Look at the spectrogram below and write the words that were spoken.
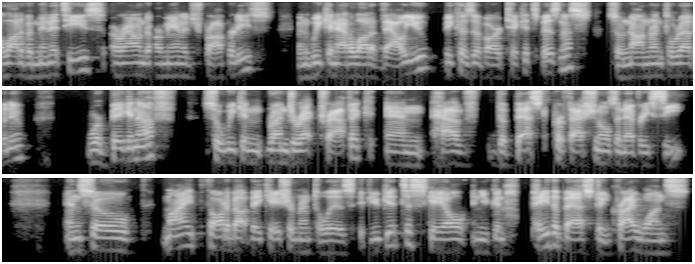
a lot of amenities around our managed properties and we can add a lot of value because of our tickets business, so non-rental revenue. We're big enough so we can run direct traffic and have the best professionals in every seat. And so my thought about vacation rental is if you get to scale and you can pay the best and cry once,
